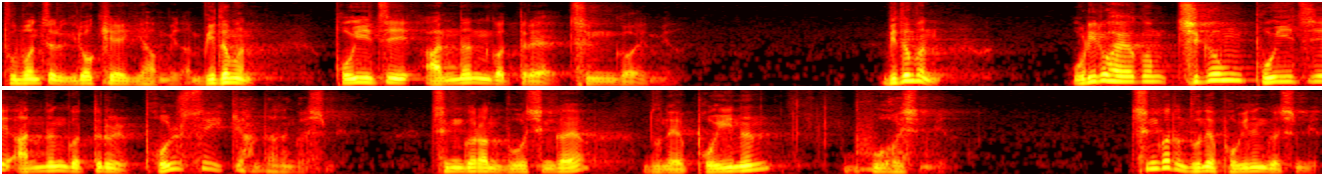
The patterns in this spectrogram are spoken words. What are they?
두 번째로 이렇게 얘기합니다. 믿음은 보이지 않는 것들의 증거입니다. 믿음은 우리로 하여금 지금 보이지 않는 것들을 볼 수 있게 한다는 것입니다. 증거란 무엇인가요? 눈에 보이는 무엇입니다. 증거는 눈에 보이는 것입니다.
